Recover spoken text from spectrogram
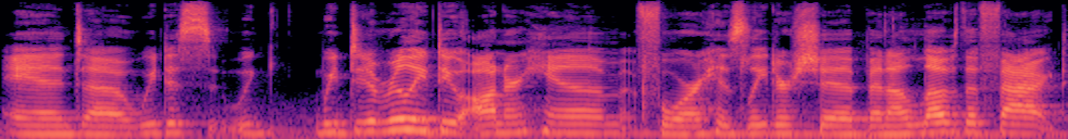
And uh, we just we we do really do honor him for his leadership. And I love the fact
